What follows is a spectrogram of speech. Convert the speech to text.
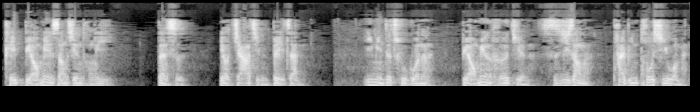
可以表面上先同意，但是要加紧备战，以免这楚国呢表面和解，实际上呢。”派兵偷袭我们。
